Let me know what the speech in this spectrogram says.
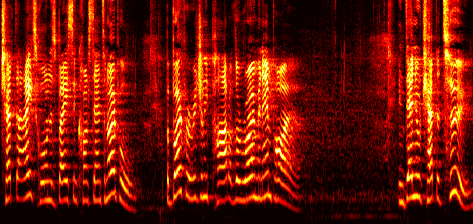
Chapter 8's horn is based in Constantinople. But both were originally part of the Roman Empire. In Daniel chapter 2,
